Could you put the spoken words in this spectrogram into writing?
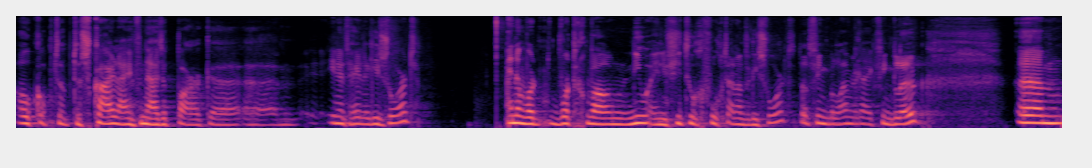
Ook op de, op de skyline vanuit het park eh, ehm, in het hele resort. En dan wordt, wordt gewoon nieuwe energie toegevoegd aan het resort. Dat vind ik belangrijk, vind ik leuk. Ehm,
